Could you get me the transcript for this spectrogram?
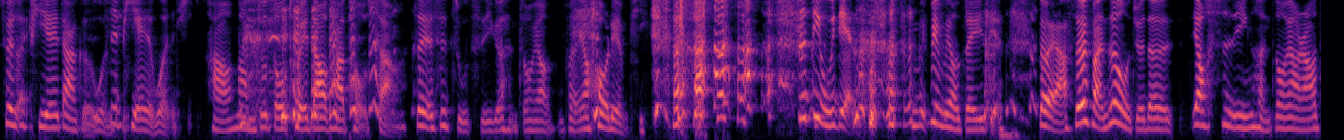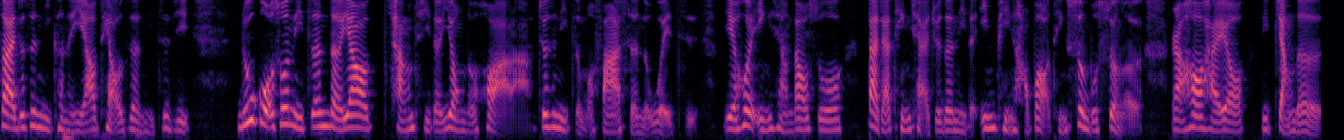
所以是 P A 大哥问题，是 P A 的问题。好，那我们就都推到他头上，这也是主持一个很重要的部分，要厚脸皮。这第五点，并没有这一点。对啊，所以反正我觉得要适应很重要，然后再来就是你可能也要调整你自己。如果说你真的要长期的用的话啦，就是你怎么发声的位置，也会影响到说大家听起来觉得你的音频好不好听，顺不顺耳，然后还有你讲的。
